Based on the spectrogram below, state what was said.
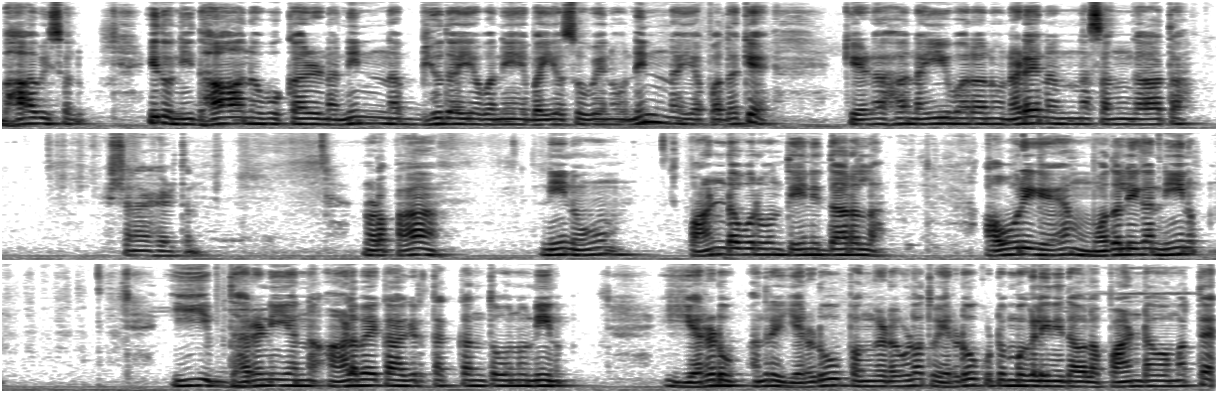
ಭಾವಿಸಲು. ಇದು ನಿಧಾನವು ಕರ್ಣ ನಿನ್ನಭ್ಯುದಯವನೇ ಬಯಸುವೆನು, ನಿನ್ನಯ ಪದಕ್ಕೆ ಕೆಳಹ ನೈವರನು ನಡೆ ನನ್ನ ಸಂಗಾತ ಎಷ್ಟು ಚೆನ್ನಾಗಿ ಹೇಳ್ತಾನೆ. ನೋಡಪ್ಪ, ನೀನು ಪಾಂಡವರು ಅಂತ ಏನಿದ್ದಾರಲ್ಲ, ಅವರಿಗೆ ಮೊದಲಿಗ ನೀನು. ಈ ಧರಣಿಯನ್ನು ಆಳಬೇಕಾಗಿರ್ತಕ್ಕಂಥವನು ನೀನು. ಎರಡು, ಅಂದರೆ ಎರಡೂ ಪಂಗಡಗಳು ಅಥವಾ ಎರಡೂ ಕುಟುಂಬಗಳೇನಿದಾವಲ್ಲ, ಪಾಂಡವ ಮತ್ತು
